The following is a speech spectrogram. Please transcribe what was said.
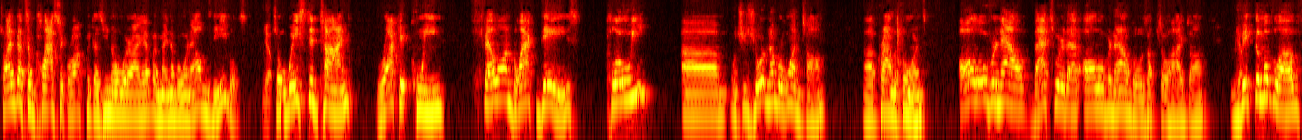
So I've got some classic rock because you know where I have my number one albums, the Eagles. Yep. So Wasted Time, Rocket Queen, Fell on Black Days, Chloe, um, which is your number one, Tom, uh, Crown of Thorns. All over now. That's where that all over now goes up so high, Tom. Yep. Victim of Love,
